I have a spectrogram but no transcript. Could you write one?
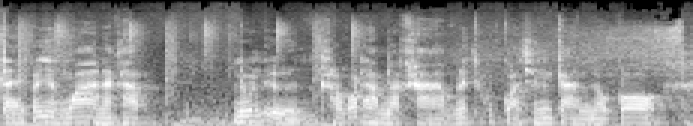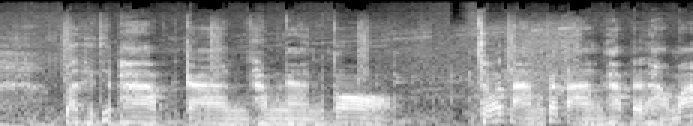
แต่ก็อย่างว่านะครับรุ่นอื่นเขาก็ทำราคาไม่ได้ถูกกว่าเช่นกัน แล้วก็ ประสิทธิภาพการทำงานก็จะว่าต่างมันก็ต่างครับ แต่ถามว่า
